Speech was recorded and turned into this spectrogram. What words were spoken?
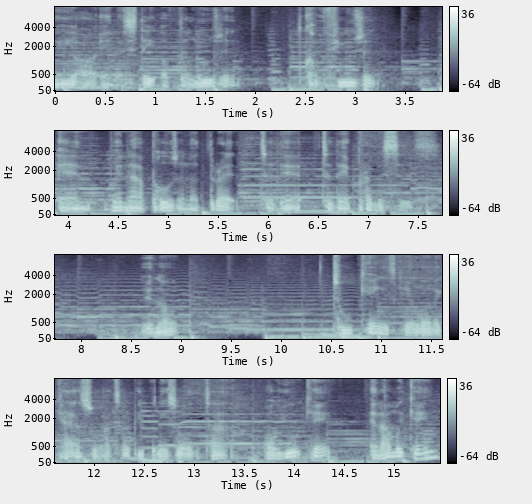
we are in a state of delusion, confusion, and we're not posing a threat to their to their premises. You know? Two kings can't run a castle. I tell people this all the time. Oh, you a king? And I'm a king?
